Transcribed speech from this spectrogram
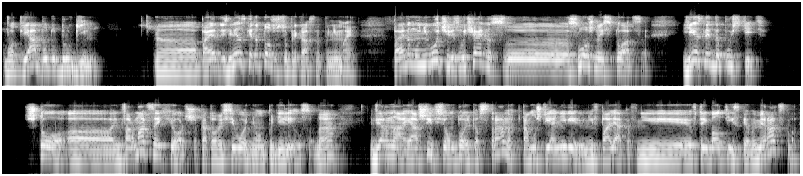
вот я буду другим. Э, Зеленский это тоже все прекрасно понимает. Поэтому у него чрезвычайно э, сложная ситуация. Если допустить, что э, информация Херша, которой сегодня он поделился, да, верна, и ошибся он только в странах, потому что я не верю ни в поляков, ни в Трибалтийское вымиратство,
